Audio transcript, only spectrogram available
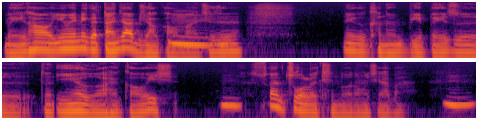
每一套因为那个单价比较高嘛，其实那个可能比杯子的营业额还高一些。嗯，算做了挺多东西了吧？嗯，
